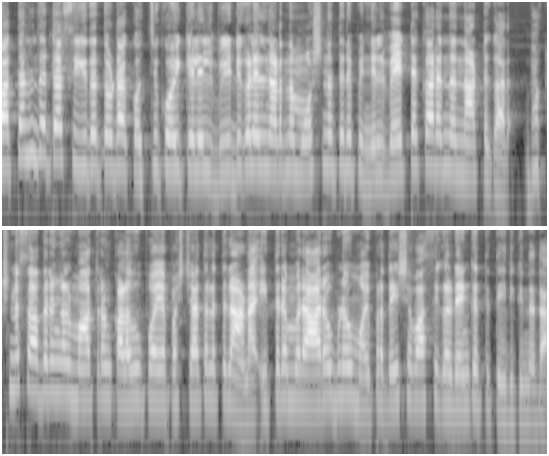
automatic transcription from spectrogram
പത്തനംതിട്ട സീതത്തോട് കൊച്ചുകോയിക്കലിൽ വീടുകളിൽ നടന്ന മോഷണത്തിന് പിന്നിൽ വേട്ടക്കാർ എന്ന നാട്ടുകാർ. ഭക്ഷണ സാധനങ്ങൾ മാത്രം കളവുപോയ പശ്ചാത്തലത്തിലാണ് ഇത്തരം ഒരു ആരോപണവുമായി പ്രദേശവാസികൾ രംഗത്തെത്തിയിരിക്കുന്നത്.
